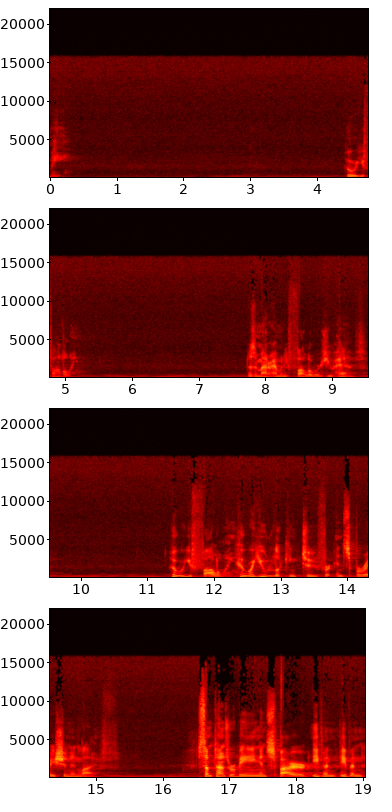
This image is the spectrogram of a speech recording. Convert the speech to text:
me. Who are you following? Doesn't matter how many followers you have. Who are you following? Who are you looking to for inspiration in life? Sometimes we're being inspired, even, even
